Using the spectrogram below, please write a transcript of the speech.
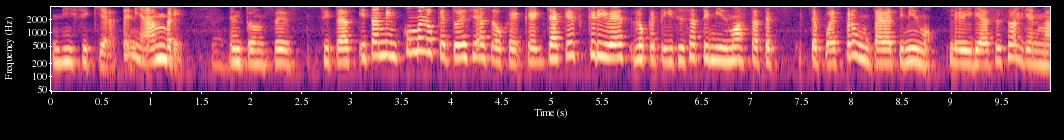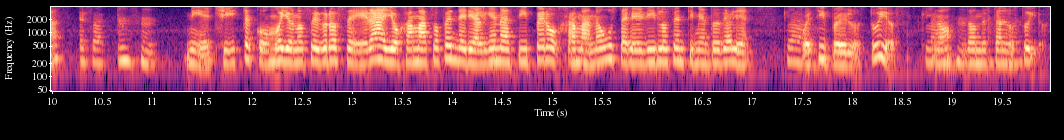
ni siquiera tenía hambre. Sí. Entonces, si te das, y también como lo que tú decías, Oje, que ya que escribes lo que te dices a ti mismo, hasta te, te puedes preguntar a ti mismo, ¿le dirías eso a alguien más? Exacto. Ni de chiste, como yo no soy grosera, yo jamás ofendería a alguien así, pero jamás me gustaría herir los sentimientos de alguien. Claro. Pues sí, pero ¿y los tuyos? Claro. ¿No? ¿Dónde están los tuyos?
